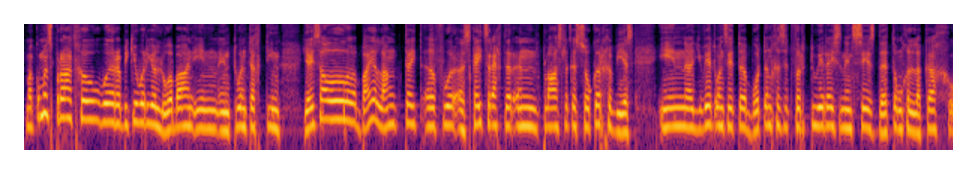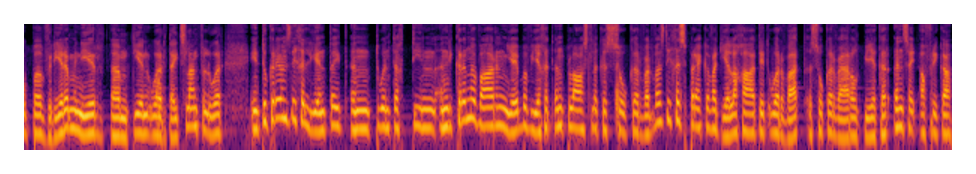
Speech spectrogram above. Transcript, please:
Maar kom ons praat gou oor 'n bietjie oor jou loopbaan en in 2010. Jy sal baie lank tyd 'n uh, voor 'n skeieregter in plaaslike sokker gewees en uh, jy weet ons het 'n bot ingesit vir 2006 dit ongelukkig op 'n wrede manier um, teenoor Duitsland verloor en toe kry ons die geleentheid in 2010 in die kringe waarin jy beweeg het in plaaslike sokker. Wat was die gesprekke wat julle gehad het oor wat 'n sokker wêreldbeker in Suid-Afrika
